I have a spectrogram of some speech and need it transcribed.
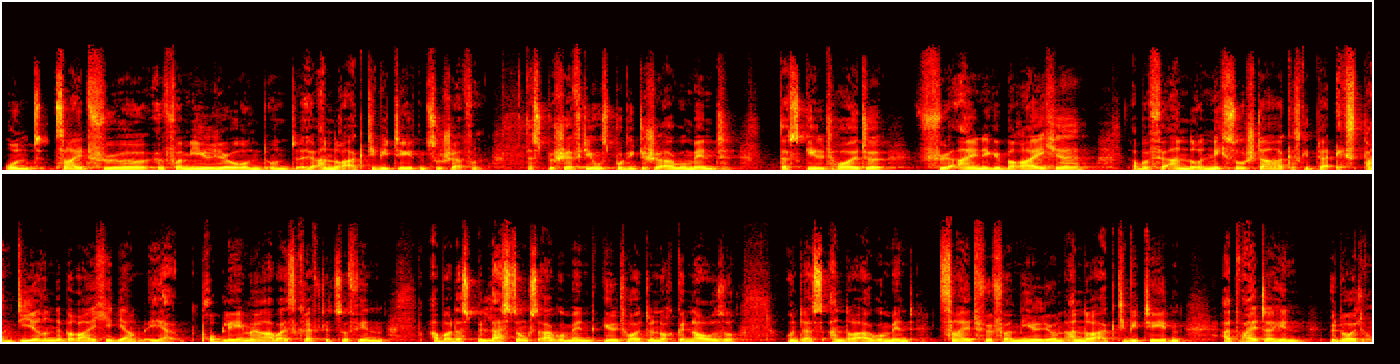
und Zeit für Familie und, und äh, andere Aktivitäten zu schaffen. Das beschäftigungspolitische Argument, das gilt heute für einige Bereiche, aber für andere nicht so stark. Es gibt ja expandierende Bereiche, die haben eher Probleme, Arbeitskräfte zu finden. Aber das Belastungsargument gilt heute noch genauso. Und das andere Argument, Zeit für Familie und andere Aktivitäten, hat weiterhin Bedeutung.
